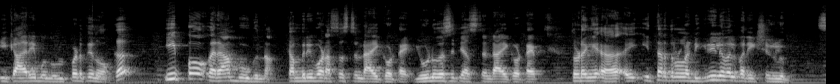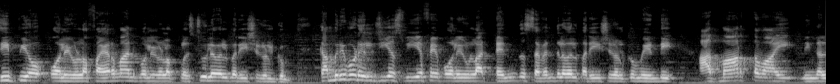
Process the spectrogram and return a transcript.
ഈ കാര്യം ഒന്ന് ഉൾപ്പെടുത്തി നോക്ക്. ഇപ്പോൾ വരാൻ പോകുന്ന കമ്പനി ബോർഡ് അസിസ്റ്റന്റ് ആയിക്കോട്ടെ യൂണിവേഴ്സിറ്റി അസിസ്റ്റന്റ് ആയിക്കോട്ടെ തുടങ്ങി ഇത്തരത്തിലുള്ള ഡിഗ്രി ലെവൽ പരീക്ഷകളും സി പി ഒ പോലെയുള്ള ഫയർമാൻ പോലെയുള്ള പ്ലസ് ടു ലെവൽ പരീക്ഷകൾക്കും company board L G S V F A പോലെയുള്ള ടെൻത്ത് സെവൻത്ത് ലെവൽ പരീക്ഷകൾക്കും വേണ്ടി ആത്മാർത്ഥമായി നിങ്ങൾ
